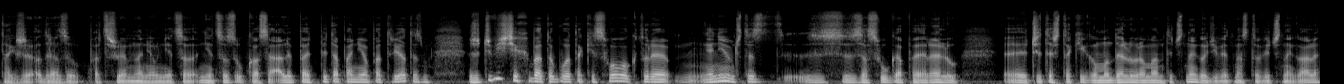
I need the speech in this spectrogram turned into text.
Także od razu patrzyłem na nią nieco, nieco z ukosa. Ale pyta pani o patriotyzm. Rzeczywiście chyba to było takie słowo, które, ja nie wiem, czy to jest zasługa PRL-u, czy też takiego modelu romantycznego XIX-wiecznego, ale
